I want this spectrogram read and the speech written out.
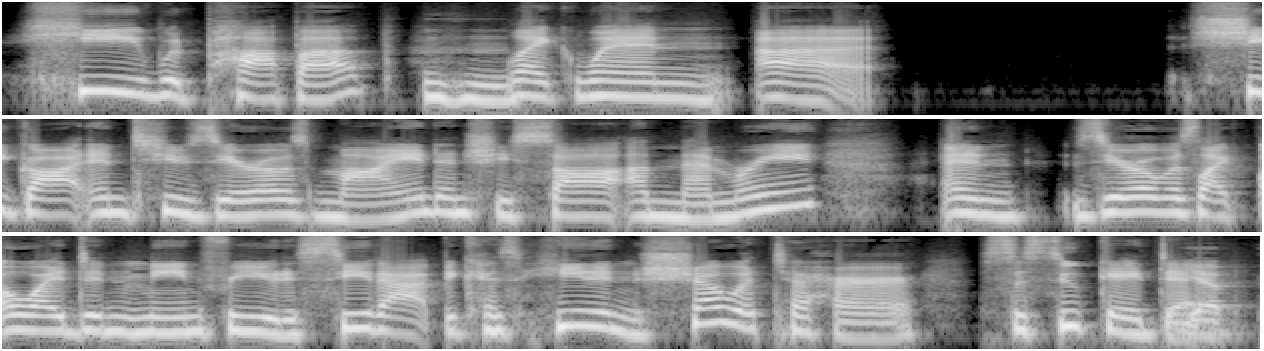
he would pop up, Mhm. like when uh, she got into Zero's mind and she saw a memory. And Zero was like, Oh, I didn't mean for you to see that because he didn't show it to her. Sasuke did. Yep.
